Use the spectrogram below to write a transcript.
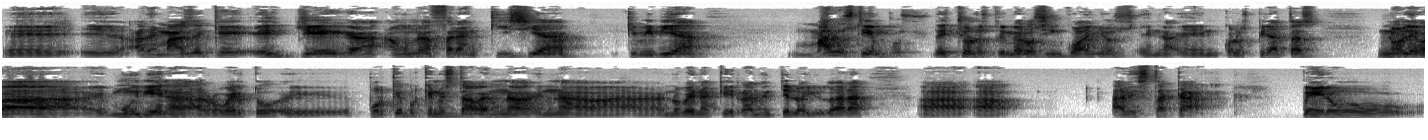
Eh, además de que él llega a una franquicia que vivía malos tiempos, de hecho los primeros cinco años con los Piratas no le va muy bien a, Roberto. ¿Por qué? Porque no estaba en una, en novena que realmente lo ayudara a destacar. Pero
